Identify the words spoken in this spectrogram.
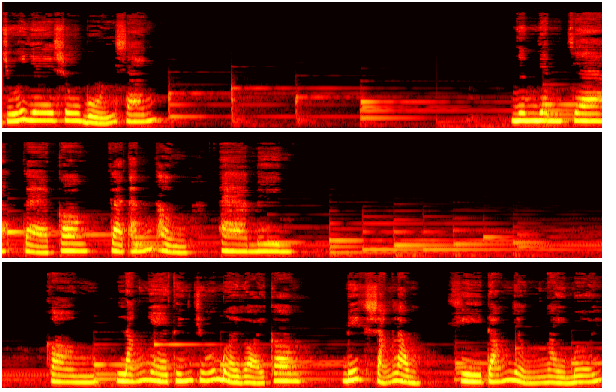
Chúa Giêsu buổi sáng Nhân danh Cha và Con và Thánh Thần. Amen. con lắng nghe tiếng chúa mời gọi con, biết sẵn lòng khi đón nhận ngày mới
